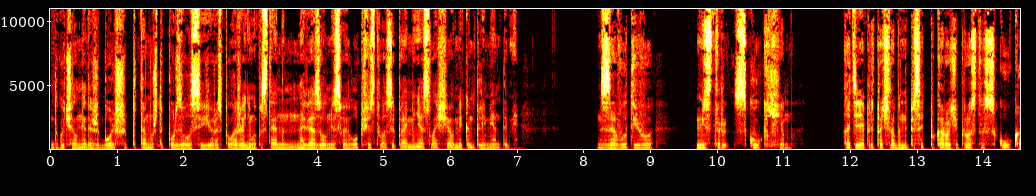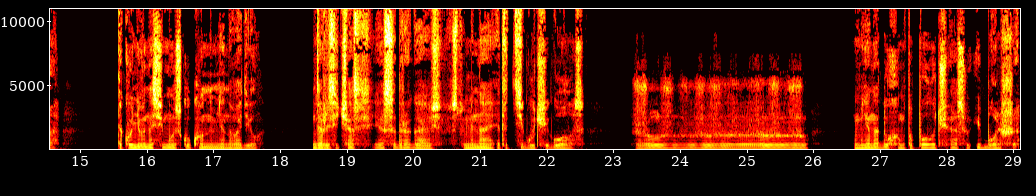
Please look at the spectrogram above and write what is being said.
докучал мне даже больше, потому что пользовался ее расположением и постоянно навязывал мне свое общество, осыпая меня слащавыми комплиментами. Зовут его мистер Скукхем, хотя я предпочла бы написать покороче, просто «Скука». Такую невыносимую скуку он на меня наводил. Даже сейчас я содрогаюсь, вспоминая этот тягучий голос. Жу-жу-жу-жу-жу-жу-жу. У меня над духом по получасу и больше,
